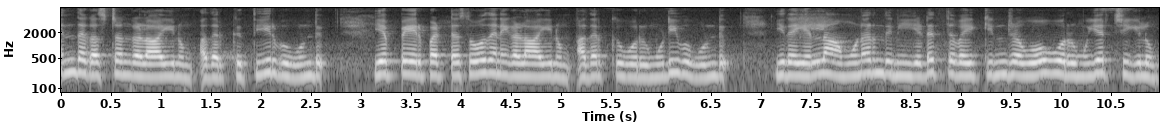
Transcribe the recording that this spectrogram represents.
எந்த கஷ்டங்களாயினும் அதற்கு தீர்வு உண்டு. எப்பேற்பட்ட சோதனைகளாயினும் அதற்கு ஒரு முடிவு உண்டு. இதையெல்லாம் உணர்ந்து நீ எடுத்து வைக்கின்ற ஒவ்வொரு முயற்சியிலும்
